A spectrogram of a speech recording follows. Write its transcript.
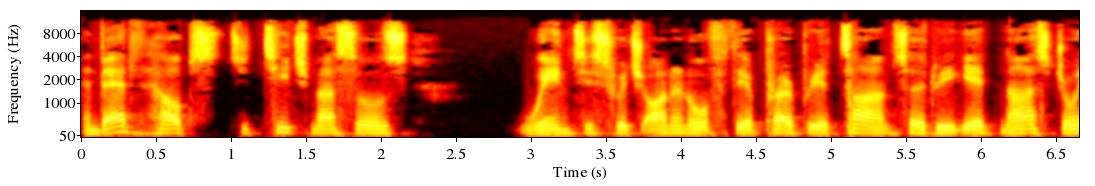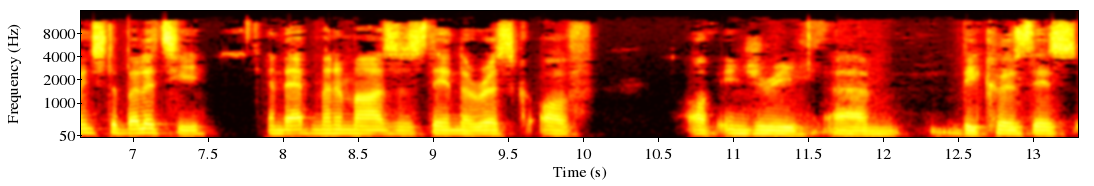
And that helps to teach muscles when to switch on and off at the appropriate time so that we get nice joint stability and that minimizes then the risk of of injury um, because there's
